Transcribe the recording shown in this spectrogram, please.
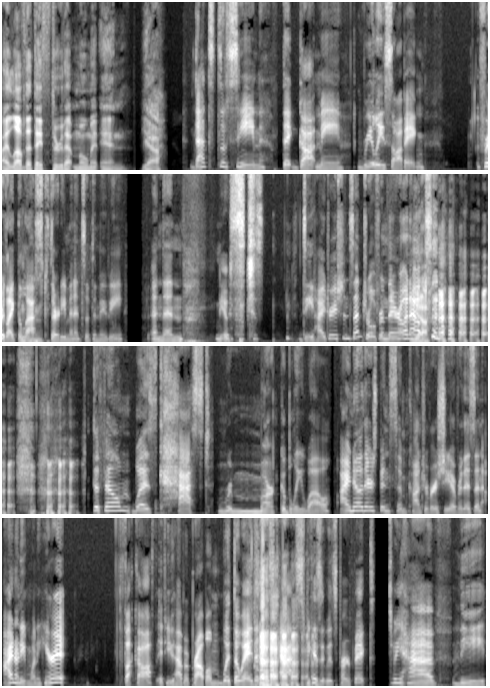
I love that they threw that moment in. Yeah. That's the scene that got me really sobbing for like the last 30 minutes of the movie. And then it was just dehydration central from there on out. Yeah. the film was cast remarkably well. I know there's been some controversy over this, and I don't even want to hear it. Fuck off if you have a problem with the way that it was cast because it was perfect. We have the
